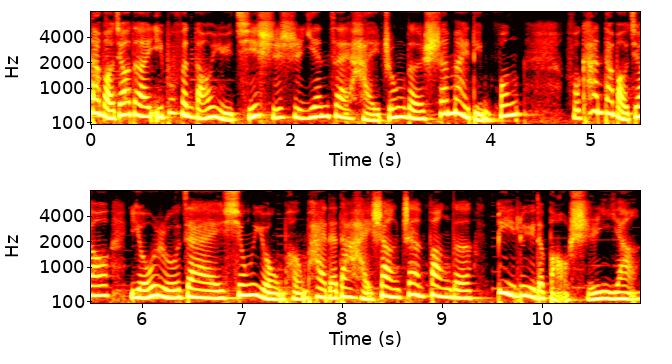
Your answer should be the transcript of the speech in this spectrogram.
大堡礁的一部分岛屿其实是淹在海中的山脉顶峰。俯瞰大堡礁，犹如在汹涌澎湃的大海上绽放的碧绿的宝石一样。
